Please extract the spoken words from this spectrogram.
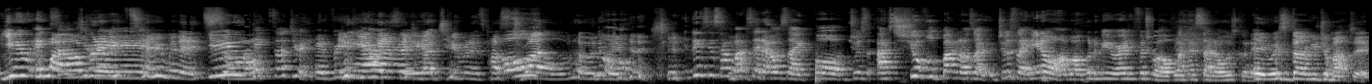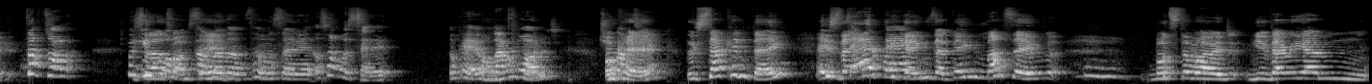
You exaggerate. Well, I'm going to be two minutes. You so exaggerate if everything you I weren't say. ready at two minutes past Oh, twelve, that would no. have been an issue. This is how I said it. I was like, oh, just I shuffled back and I was like, just let you know, I'm not going to be ready for twelve. Like I said, I was going to. It was very dramatic. That's all. But So you that's what I'm saying. That's someone said it. That's not what said it. Okay, well, Oh that's one. Dramatic. Okay. The second thing is that everything's a big massive. What's the word? You're very um.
